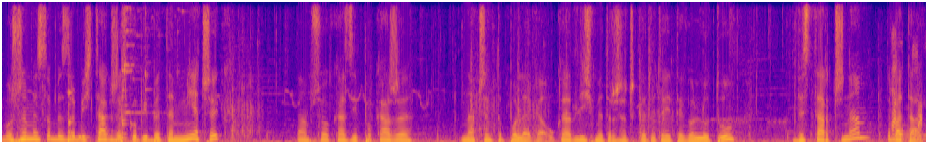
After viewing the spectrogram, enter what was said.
Możemy sobie zrobić tak, że kupimy ten mieczyk. Wam przy okazji pokażę, na czym to polega. Ukradliśmy troszeczkę tutaj tego lutu. Wystarczy nam? Chyba tak.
